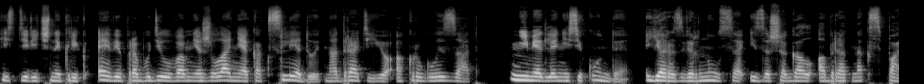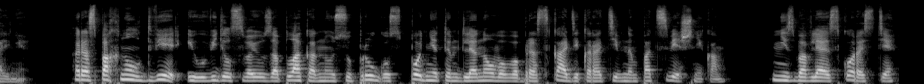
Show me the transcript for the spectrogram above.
Истеричный крик Эви пробудил во мне желание как следует надрать ее округлый зад. Немедля секунды я развернулся и зашагал обратно к спальне. Распахнул дверь и увидел свою заплаканную супругу с поднятым для нового броска декоративным подсвечником. Не сбавляя скорости,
